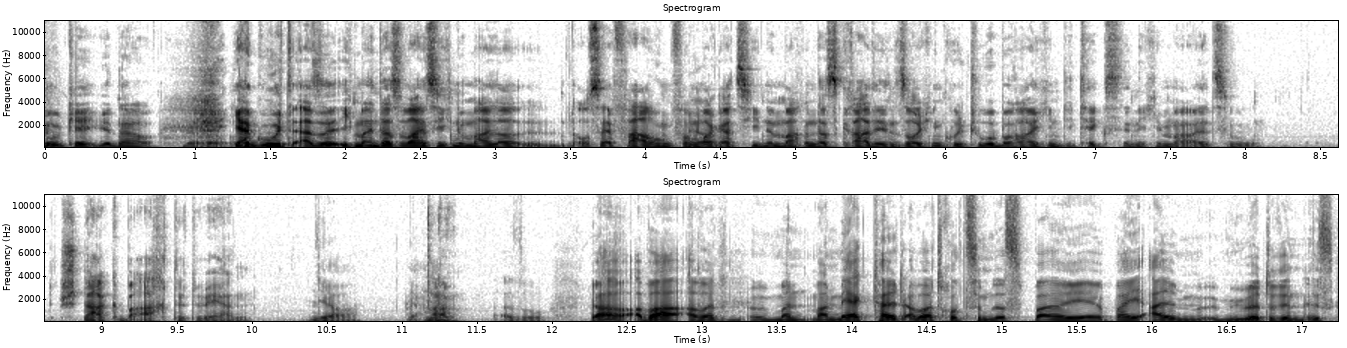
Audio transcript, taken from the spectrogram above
okay, genau. Ja, gut, also ich meine, das weiß ich nun mal aus Erfahrung vom ja. Magazine machen, dass gerade in solchen Kulturbereichen die Texte nicht immer allzu stark beachtet werden. Ja, ja. ja. Also ja, aber, aber man, man merkt halt aber trotzdem, dass bei, bei allem Mühe drin ist.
